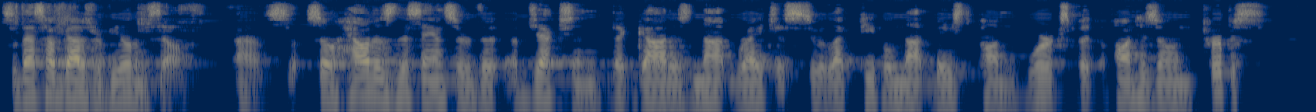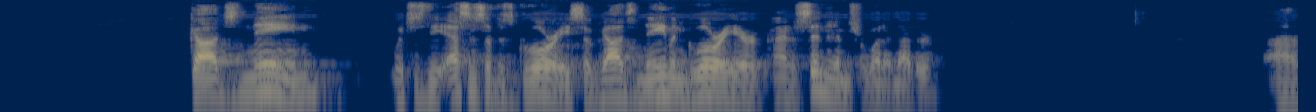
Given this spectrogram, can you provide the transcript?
So that's how God has revealed himself. Uh, so, so, how does this answer the objection that God is not righteous to elect people not based upon works, but upon his own purpose? God's name, which is the essence of his glory, so God's name and glory are kind of synonyms for one another. Uh,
